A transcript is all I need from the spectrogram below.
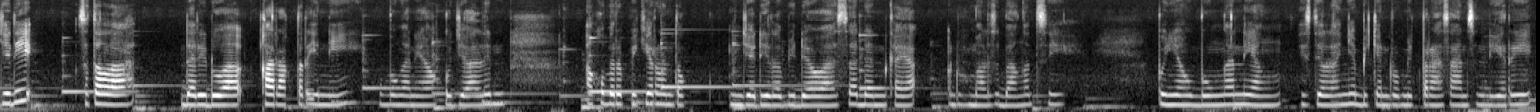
Jadi setelah dari dua karakter ini hubungan yang aku jalin aku berpikir untuk menjadi lebih dewasa dan kayak aduh males banget sih. Punya hubungan yang istilahnya bikin rumit perasaan sendiri.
